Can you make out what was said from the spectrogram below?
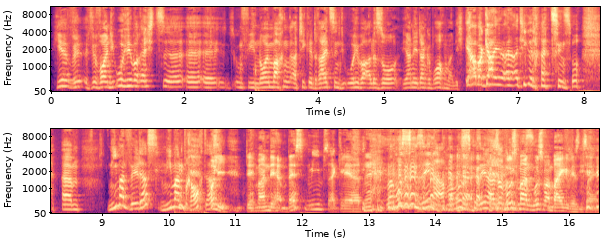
hier, wir, wir wollen die Urheberrechts äh, äh, irgendwie neu machen, Artikel 13, die Urheber alle so, ja, nee, danke, brauchen wir nicht. Ja, aber geil, ein Artikel 13 so. Ähm, niemand will das, niemand braucht das. Olli, der Mann, der am besten Memes erklärt. Man muss es gesehen haben, man muss es gesehen haben. Also muss, man, muss man bei gewesen sein.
